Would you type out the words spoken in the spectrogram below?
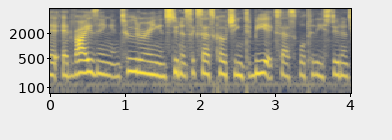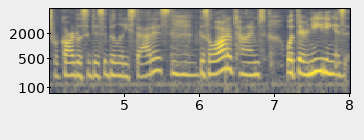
a- advising and tutoring and student success coaching to be accessible to these students regardless of disability status Mhm. because a lot of times what they're needing is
